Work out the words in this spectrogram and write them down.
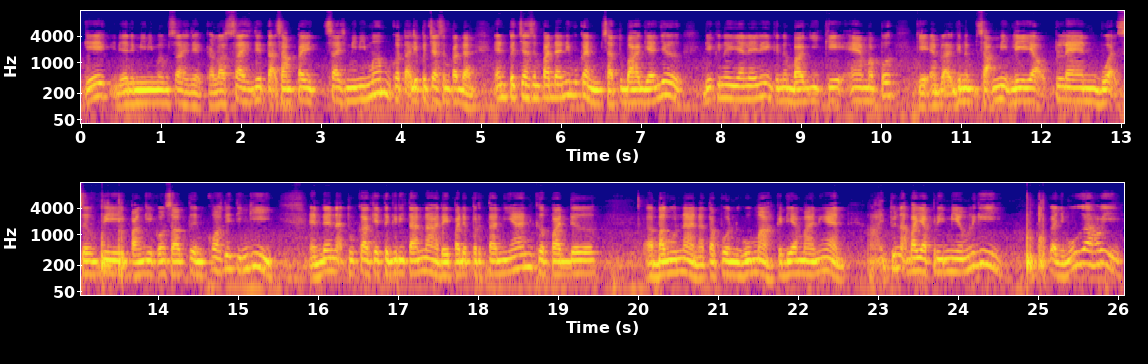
Okay, dia ada minimum size dia. Kalau size dia tak sampai size minimum, kau tak boleh pecah sempadan. Dan pecah sempadan ni bukan satu bahagian je. Dia kena yang lain-lain, kena bagi KM apa, KM pula, kena submit layout plan, buat survey, panggil konsultan. Kos dia tinggi. And then nak tukar kategori tanah daripada pertanian kepada uh, bangunan ataupun rumah, kediaman kan. Ha, itu nak bayar premium lagi. Bukannya murah weh.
